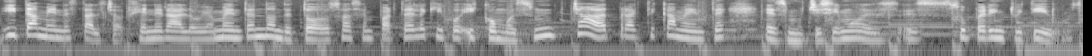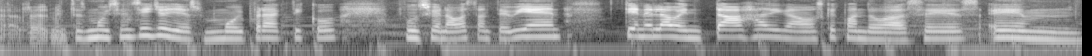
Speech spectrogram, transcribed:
Y también está el chat general, obviamente, en donde todos hacen parte del equipo y como es un chat prácticamente, es muchísimo, es súper intuitivo, o sea, realmente es muy sencillo y es muy práctico, funciona bastante bien tiene la ventaja, digamos, que cuando haces em,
